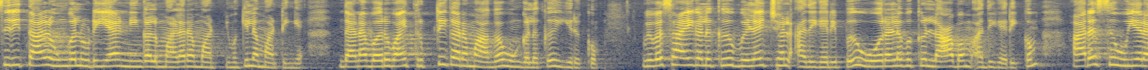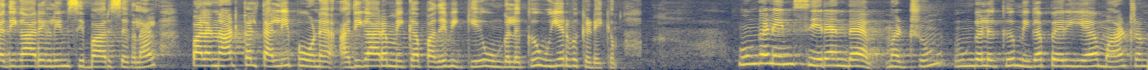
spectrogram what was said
சிரித்தால் உங்களுடைய நீங்கள் மலர மாட்டி மகிழ மாட்டீங்க. தன வருவாய் திருப்திகரமாக உங்களுக்கு இருக்கும். விவசாயிகளுக்கு விளைச்சல் அதிகரிப்பு ஓரளவுக்கு லாபம் அதிகரிக்கும். அரசு உயர் அதிகாரிகளின் சிபாரிசுகளால் பல நாட்கள் தள்ளி போன அதிகாரம் மிக்க பதவிக்கு உங்களுக்கு உயர்வு கிடைக்கும். உங்களின் சிறந்த மற்றும் உங்களுக்கு மிகப்பெரிய மாற்றம்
